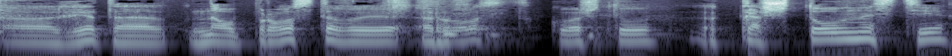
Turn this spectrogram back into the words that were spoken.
гэта наўпроставы рост кошту каштоўнасці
